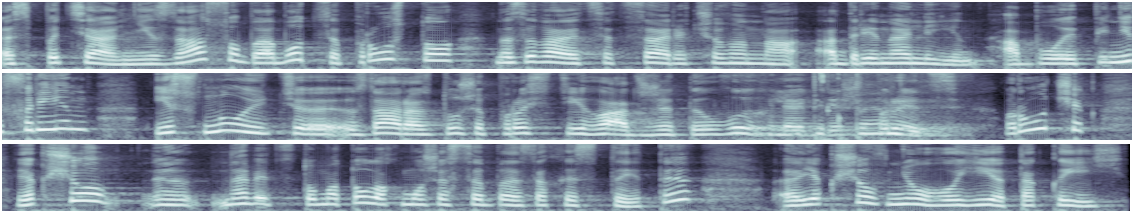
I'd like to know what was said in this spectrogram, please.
е, спеціальні засоби, або це просто називається ця речовина адреналін або епінефрін. Існують е, зараз дуже прості гаджети у вигляді Епікпен. шприц ручок. Якщо е, навіть стоматолог може себе захистити, якщо в нього є такий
